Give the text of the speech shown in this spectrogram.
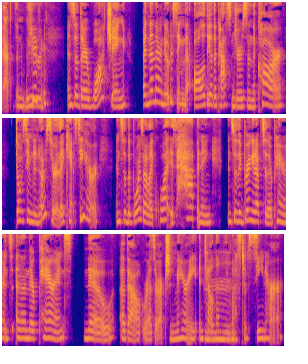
acting weird. and so they're watching, and then they're noticing that all the other passengers in the car don't seem to notice her. They can't see her. And so the boys are like, what is happening? And so they bring it up to their parents, and then their parents know about Resurrection Mary and tell them, you mm. must have seen her.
